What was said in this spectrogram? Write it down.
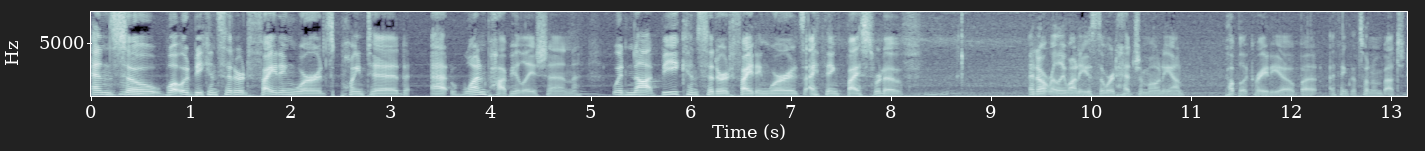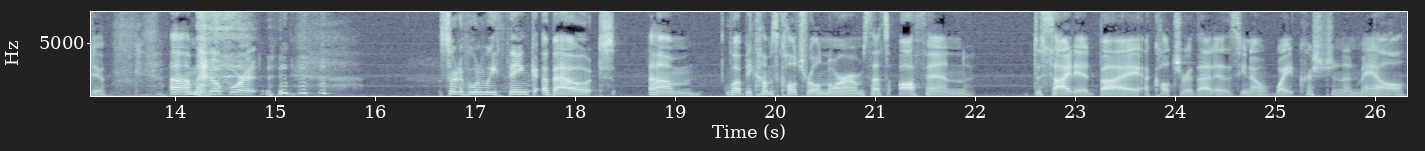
And so what would be considered fighting words pointed at one population would not be considered fighting words, I think, by sort of I don't really want to use the word hegemony on public radio, but I think that's what I'm about to do. Um, go for it sort of when we think about um, what becomes cultural norms, that's often decided by a culture that is, you know, white, Christian, and male.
